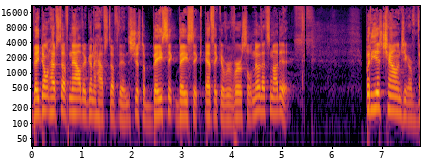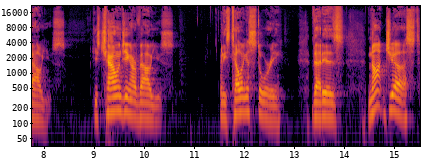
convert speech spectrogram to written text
they don't have stuff now, they're going to have stuff then. It's just a basic, basic ethic of reversal. No, that's not it. But he is challenging our values. He's challenging our values. And he's telling a story that is not just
